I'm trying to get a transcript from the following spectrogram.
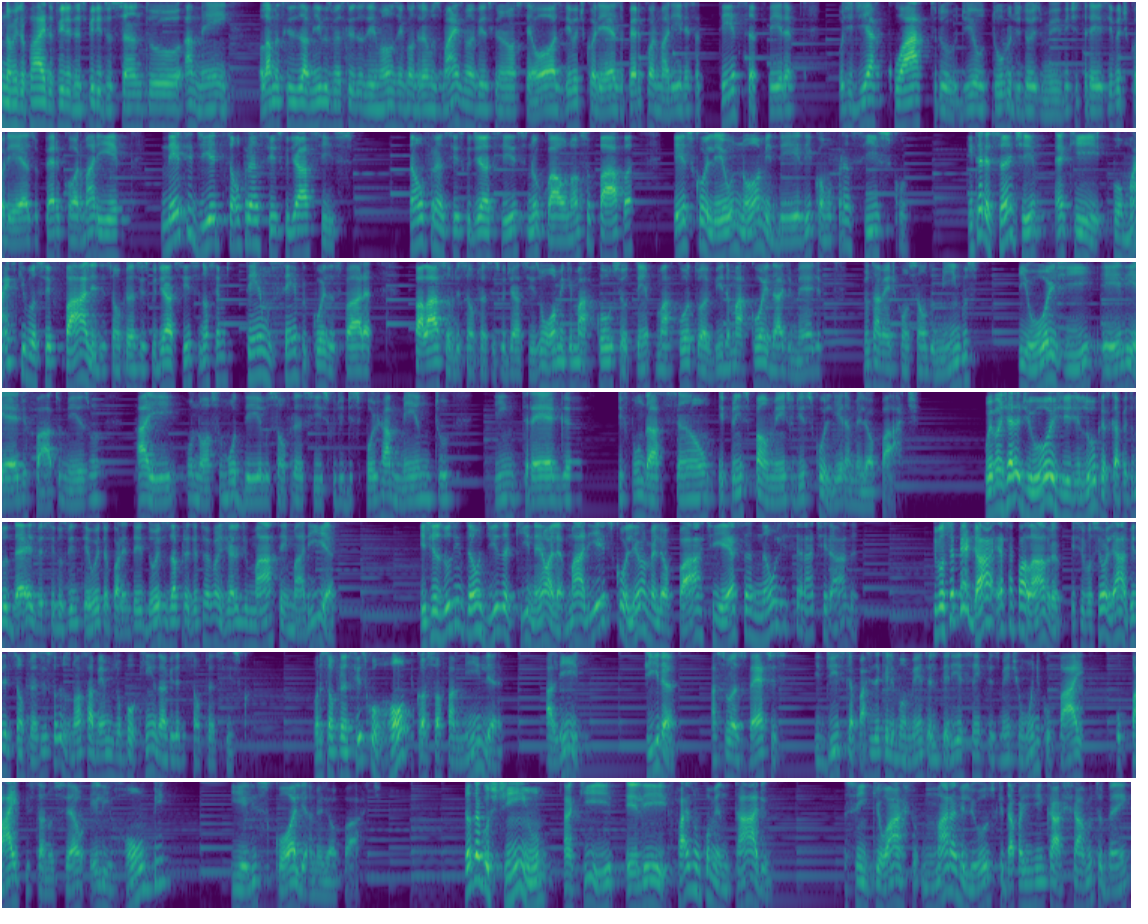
Em nome do Pai, do Filho e do Espírito Santo. Amém. Olá, meus queridos amigos, meus queridos irmãos. Encontramos mais uma vez aqui no nosso Teós, Viva de Coriés, o Percor Maria, nessa terça-feira, hoje, dia 4 de outubro de 2023. Viva de Coriés, o Percor Maria, nesse dia de São Francisco de Assis. São Francisco de Assis, no qual nosso Papa escolheu o nome dele como Francisco. Interessante é que, por mais que você fale de São Francisco de Assis, nós temos sempre coisas para falar sobre São Francisco de Assis, um homem que marcou o seu tempo, marcou a tua vida, marcou a Idade Média, juntamente com São Domingos, e hoje ele é de fato mesmo aí o nosso modelo São Francisco de despojamento, de entrega, de fundação e principalmente de escolher a melhor parte. O evangelho de hoje, de Lucas, capítulo 10, versículo 38 a 42, nos apresenta o evangelho de Marta e Maria. E Jesus então diz aqui, né, olha, Maria escolheu a melhor parte e essa não lhe será tirada. Se você pegar essa palavra e se você olhar a vida de São Francisco, todos nós sabemos um pouquinho da vida de São Francisco. Quando São Francisco rompe com a sua família ali, tira as suas vestes e diz que a partir daquele momento ele teria simplesmente um único pai, o pai que está no céu, ele rompe e ele escolhe a melhor parte. Santo Agostinho, aqui, ele faz um comentário assim que eu acho maravilhoso, que dá para a gente encaixar muito bem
